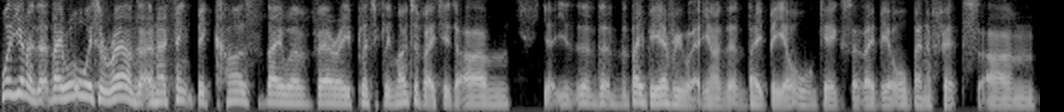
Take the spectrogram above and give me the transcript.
Well, you know, they were always around, and I think because they were very politically motivated, um, they'd be everywhere. You know, they'd be at all gigs, they'd be at all benefits. Um,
